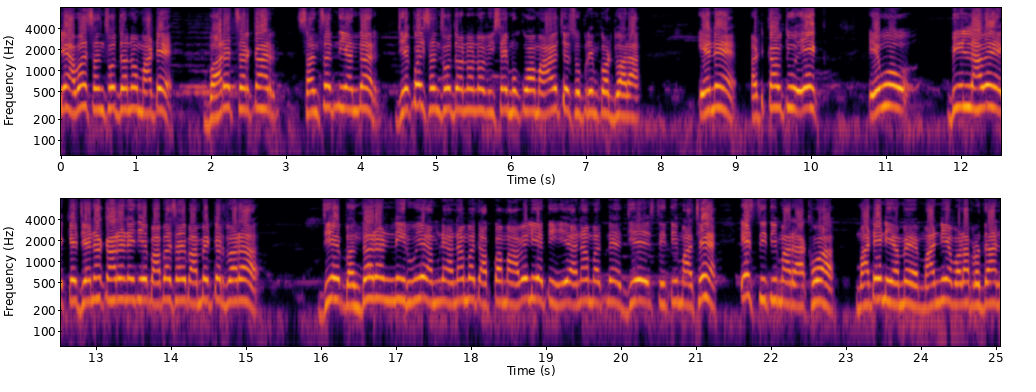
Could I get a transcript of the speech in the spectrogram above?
કે આવા સંશોધનો માટે ભારત સરકાર સંસદની અંદર જે કોઈ સંશોધનોનો વિષય મૂકવામાં આવ્યો છે સુપ્રીમ કોર્ટ દ્વારા, એને અટકાવતું એક એવું બિલ લાવે કે જેના કારણે જે બાબા સાહેબ આંબેડકર દ્વારા જે બંધારણની રૂએ અમને અનામત આપવામાં આવેલી હતી, એ અનામતને જે સ્થિતિમાં છે, એ સ્થિતિમાં રાખવા માટેની અમે માનનીય વડાપ્રધાન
